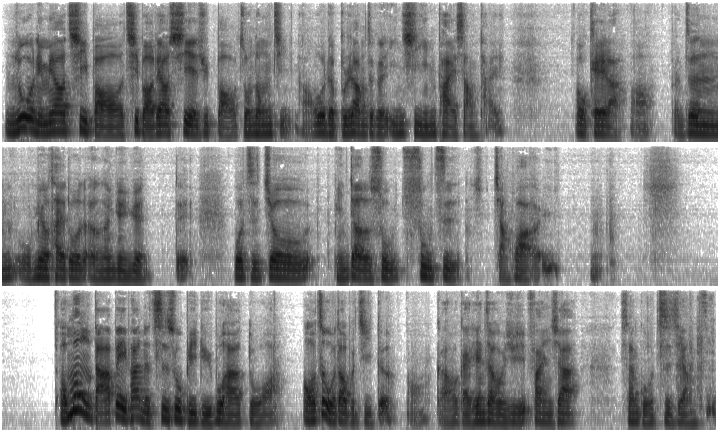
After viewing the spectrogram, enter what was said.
如果你们要弃保弃保掉谢去保中东锦啊，为了不让这个英系鹰派上台，OK 啦啊，反正我没有太多的恩恩怨怨，对，我只就民调的数数字讲话而已，嗯。哦，孟达背叛的次数比吕布还要多啊！哦，这我倒不记得哦，我改天再回去翻一下《三国志》这样子。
